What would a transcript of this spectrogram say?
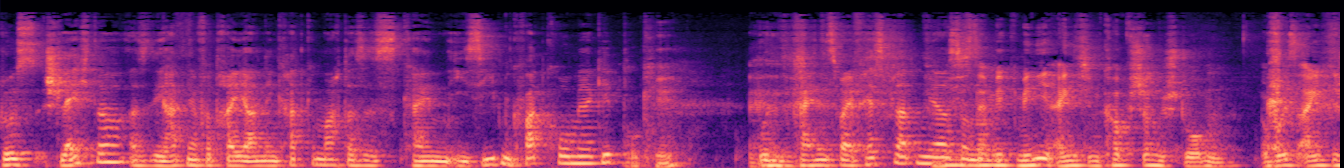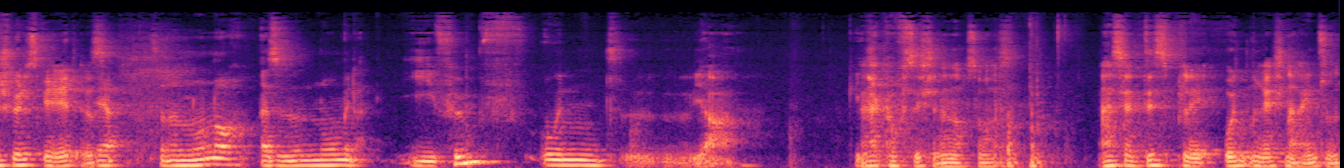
plus schlechter. Also die hatten ja vor drei Jahren den Cut gemacht, dass es keinen i7 Quad-Core mehr gibt Okay. und keine zwei Festplatten mehr, Ist der sondern, Mac Mini eigentlich im Kopf schon gestorben? Obwohl es eigentlich ein schönes Gerät ist. ja, sondern nur noch, also nur mit i5 und äh, ja, Wer kauft sich denn noch sowas? Da ist ja ein Display und ein Rechner einzeln.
